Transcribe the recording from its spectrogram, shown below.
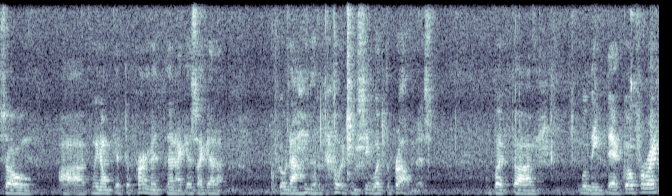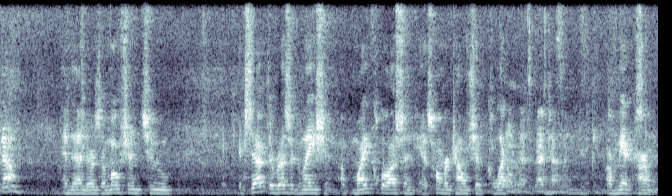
So, uh, if we don't get the permit, then I guess I gotta go down to the village and see what the problem is. But, um, we'll leave that go for right now. And then there's a motion to accept the resignation of Mike Clausen as Homer Township Collector. Conley. Or Matt Carmen,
